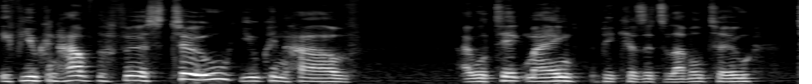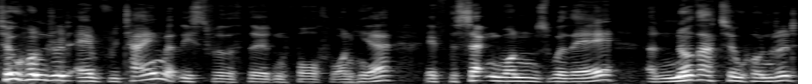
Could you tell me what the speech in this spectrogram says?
if you can have the first two, you can have... I will take mine because it's level 2. 200 every time, at least for the third and fourth one here. If the second ones were there, another 200,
